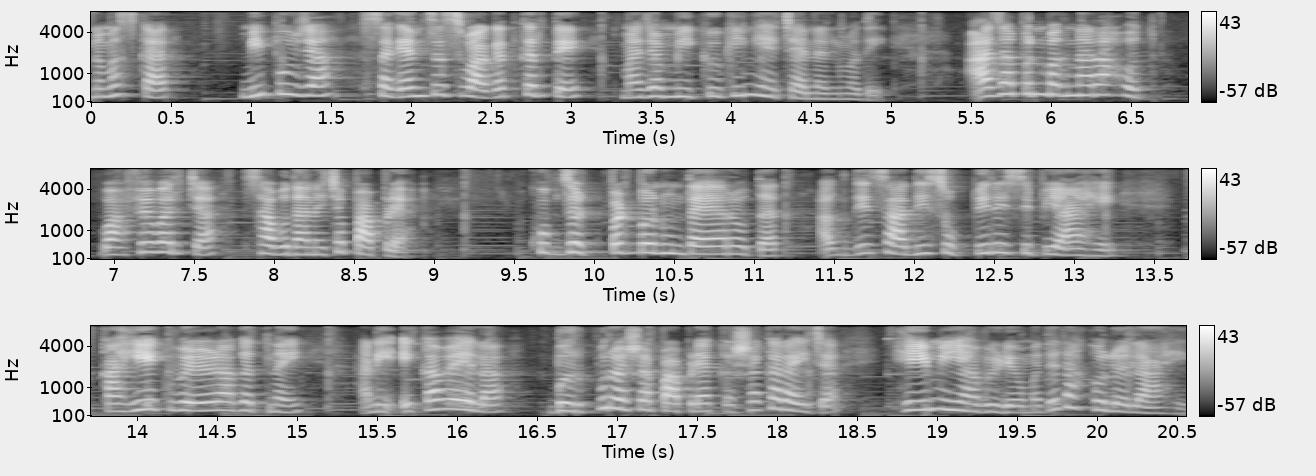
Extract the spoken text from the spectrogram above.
नमस्कार मी पूजा सगळ्यांचं स्वागत करते माझ्या मी कुकिंग ह्या चॅनलमध्ये. आज आपण बघणार आहोत वाफेवरच्या साबुदाण्याच्या पापड्या. खूप झटपट बनवून तयार होतात अगदी साधी सोपी रेसिपी आहे. काही एक वेळ लागत नाही आणि एका वेळेला भरपूर अशा पापड्या कशा करायच्या हे मी ह्या व्हिडिओमध्ये दाखवलेलं आहे.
